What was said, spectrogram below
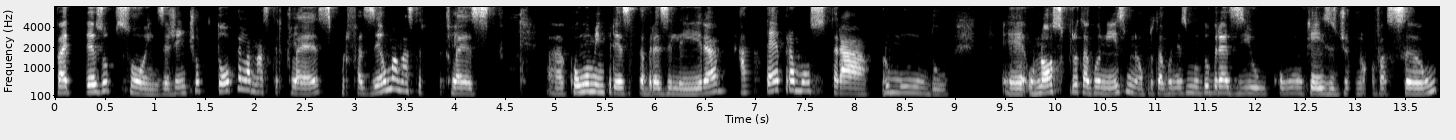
várias opções. A gente optou pela Masterclass, por fazer uma Masterclass uh, com uma empresa brasileira, até para mostrar para o mundo é, o nosso protagonismo, né, o protagonismo do Brasil com um case de inovação,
